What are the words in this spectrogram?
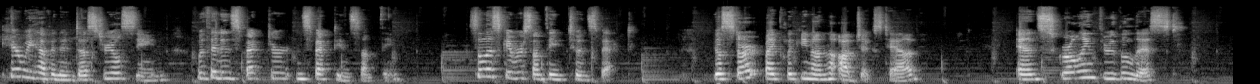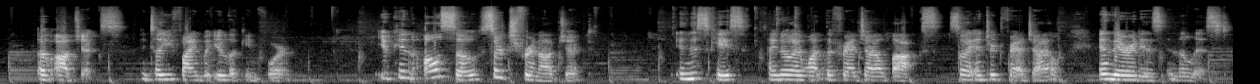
Here we have an industrial scene with an inspector inspecting something. So let's give her something to inspect. You'll start by clicking on the Objects tab and scrolling through the list of objects until you find what you're looking for. You can also search for an object. In this case, I know I want the fragile box, so I entered fragile, and there it is in the list.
